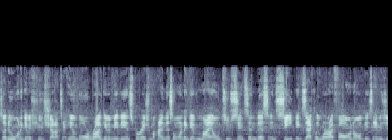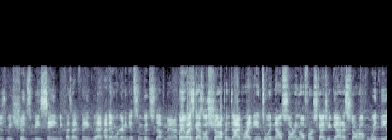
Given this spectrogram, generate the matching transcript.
so I do want to give a huge shout out to him for uh, giving me the inspiration behind this. I wanted to give my own two cents in this and see exactly where I fall on all of these images we should be seeing because I think that I think we're going to get some good stuff, man. But anyways, guys, let's shut up and dive right into it. Now, starting off first, guys, you got to start off with the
